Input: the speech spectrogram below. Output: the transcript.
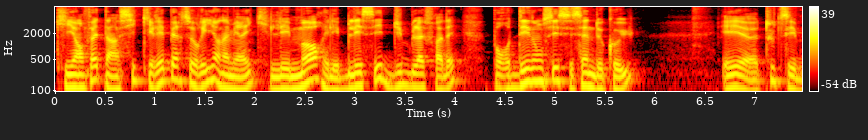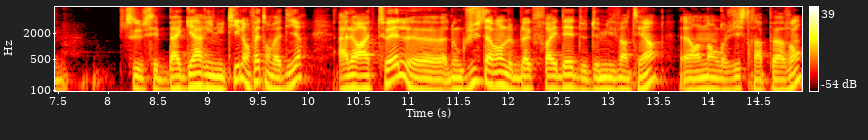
qui est en fait un site qui répertorie en Amérique les morts et les blessés du Black Friday pour dénoncer ces scènes de cohue et euh, toutes ces, ces bagarres inutiles, en fait, on va dire. À l'heure actuelle, euh, donc juste avant le Black Friday de 2021, euh, on enregistre un peu avant,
